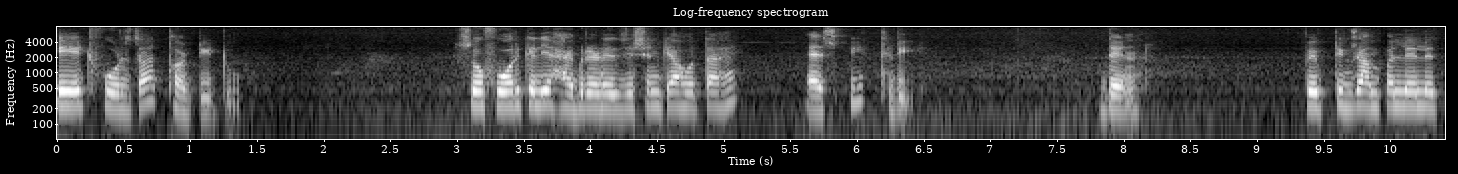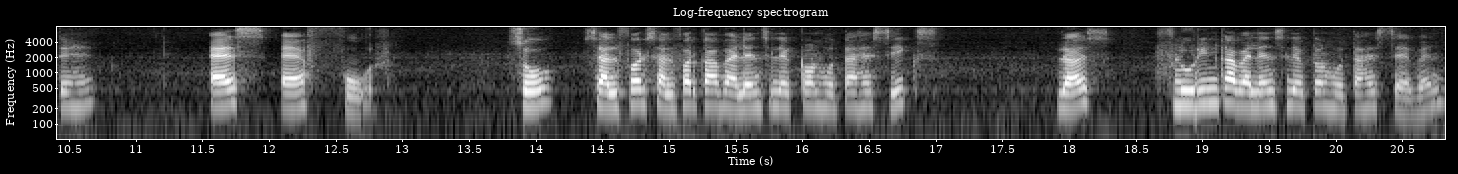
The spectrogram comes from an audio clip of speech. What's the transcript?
eight four ज़ा थर्टी टू सो फोर के लिए हाइब्रिडाइजेशन क्या होता है? S p three then fifth example ले लेते हैं। S F four so sulphur sulphur का वैलेंस इलेक्ट्रॉन होता है सिक्स प्लस फ्लोरीन का वैलेंस इलेक्ट्रॉन होता है सेवन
